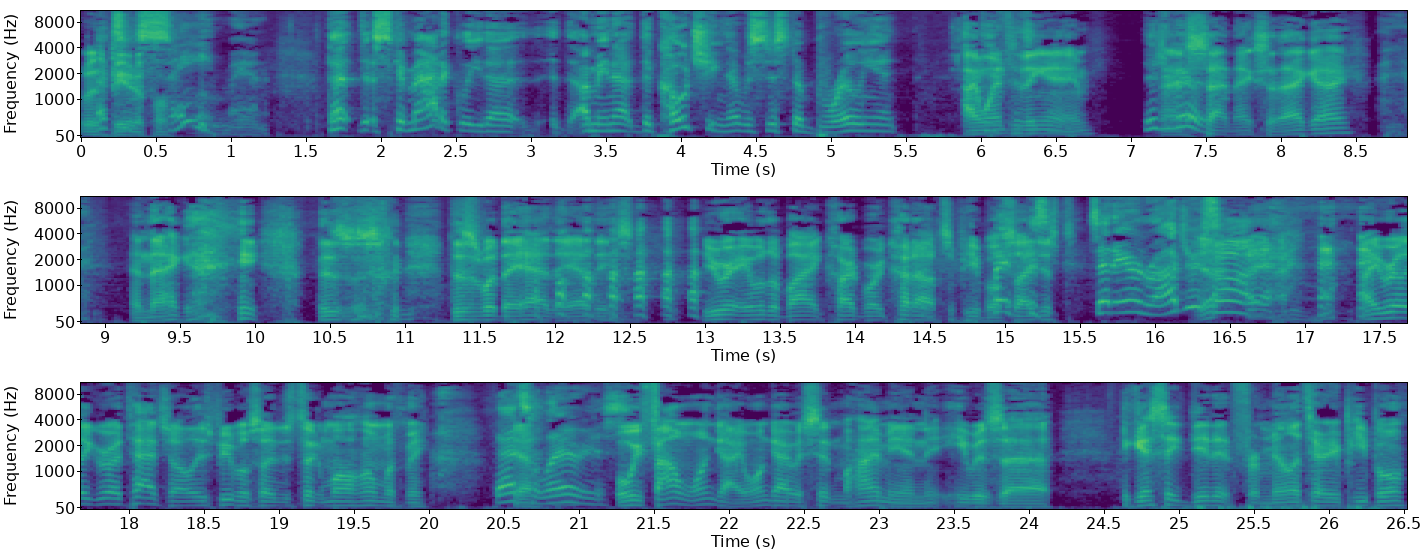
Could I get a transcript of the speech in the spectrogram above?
it was That's beautiful. insane, man. That the, schematically, the I mean, uh, the coaching that was just a brilliant. I went to the game. Did you and I sat next to that guy. And that guy, this is this is what they had. They had these. You were able to buy cardboard cutouts of people. So I just, is that Aaron Rodgers? yeah, I, I really grew attached to all these people. So I just took them all home with me. That's Yeah. hilarious. Well, we found one guy. One guy was sitting behind me, and he was. Uh, I guess they did it for military people.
